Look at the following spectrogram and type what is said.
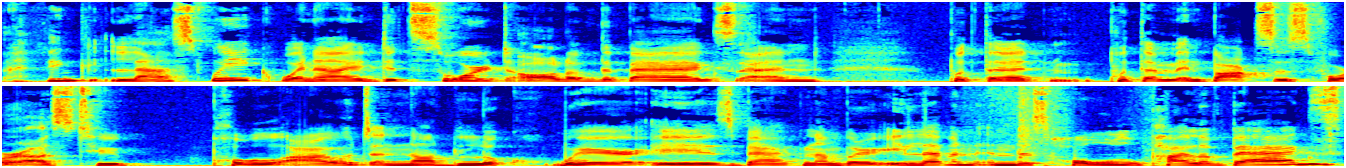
i think last week when i did sort all of the bags and put that put them in boxes for us to pull out and not look where is bag number 11 in this whole pile of bags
